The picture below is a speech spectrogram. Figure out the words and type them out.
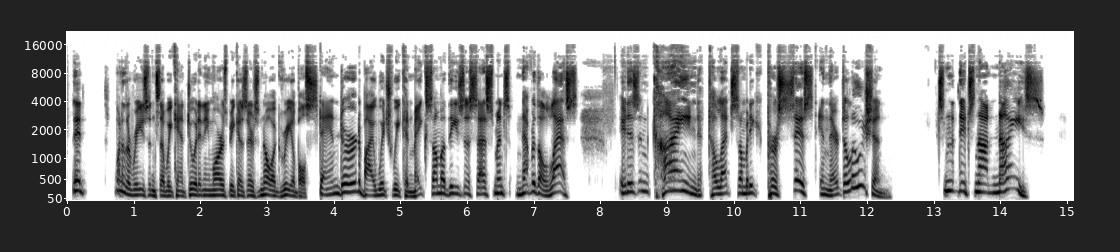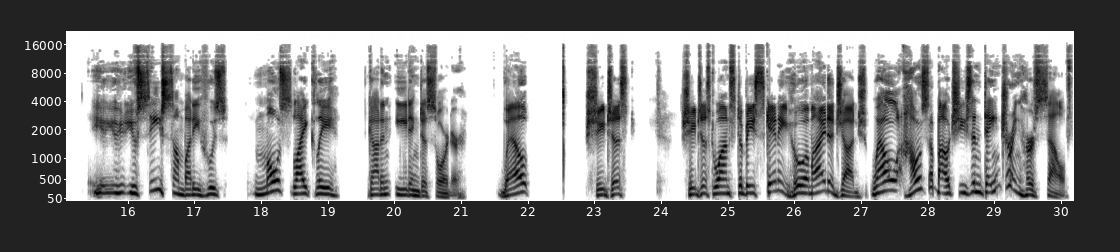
It, one of the reasons that we can't do it anymore is because there's no agreeable standard by which we can make some of these assessments. Nevertheless, it isn't kind to let somebody persist in their delusion. It's, n- it's not nice. You, you, you see somebody who's most likely got an eating disorder. Well, she just she just wants to be skinny. Who am I to judge? Well, how's about she's endangering herself?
